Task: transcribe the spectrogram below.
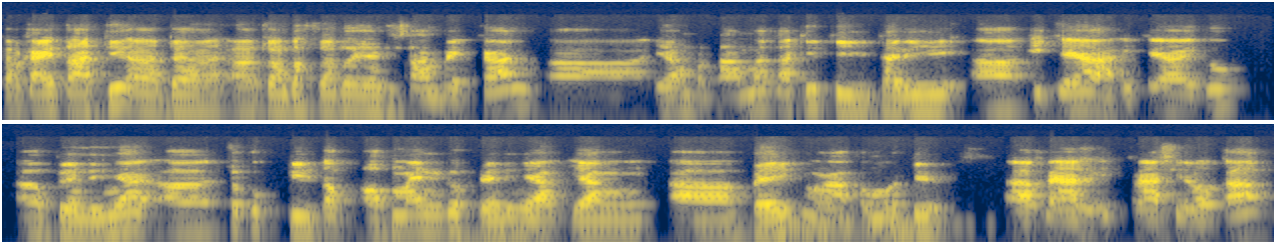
terkait tadi ada eh, contoh-contoh yang disampaikan. Eh, yang pertama tadi di dari eh, IKEA. IKEA itu eh, brandingnya eh, cukup di top of mind itu branding yang yang eh, baik mengakomodir eh, kreasi kreasi lokal.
